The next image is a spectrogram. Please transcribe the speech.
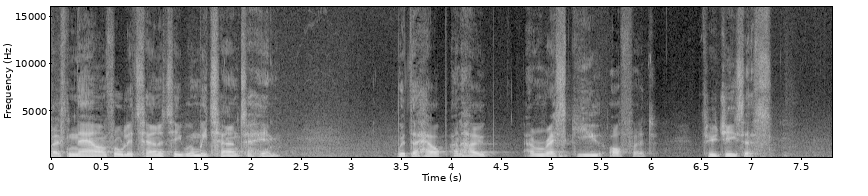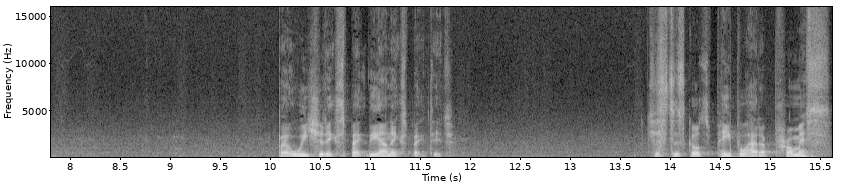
both now and for all eternity when we turn to Him, with the help and hope and rescue offered through Jesus. But we should expect the unexpected. Just as God's people had a promise,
